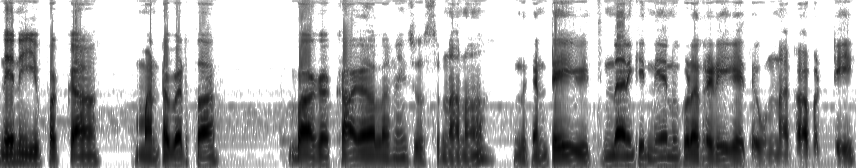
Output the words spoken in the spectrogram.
నేను ఈ పక్క మంట పెడతా. బాగా కాగాలని చూస్తున్నాను. ఎందుకంటే ఇవి తినడానికి నేను కూడా రెడీగా అయితే ఉన్నా కాబట్టి.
